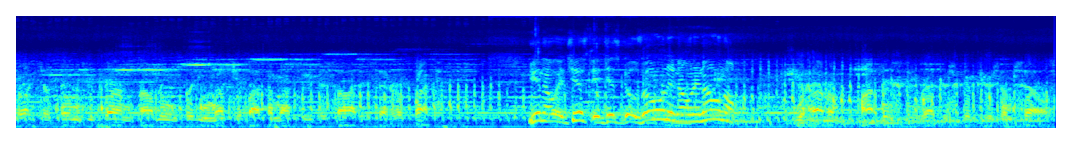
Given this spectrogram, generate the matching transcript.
sorts of things you've can, probably including much about the Marquis de Sade, etc. But You know, it just it just goes on and on and on. you haven't obviously read the scriptures themselves.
